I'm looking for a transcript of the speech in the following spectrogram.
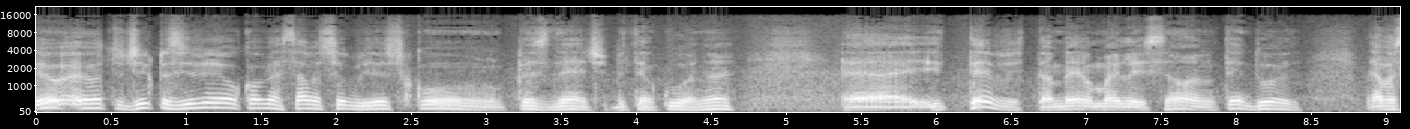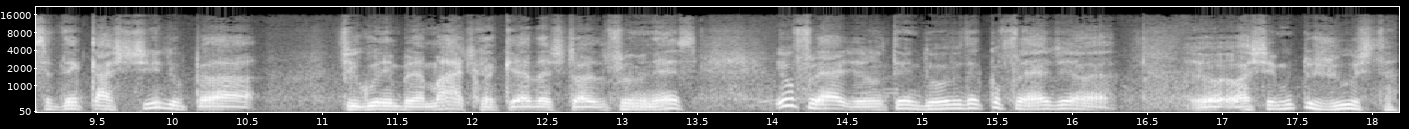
Eu, eu, outro dia, inclusive, eu conversava sobre isso com o presidente Bittencourt, né? É, e teve também uma eleição, não tem dúvida. Né? Você tem Castilho pela figura emblemática que é da história do Fluminense. E o Fred, não tenho dúvida que o Fred, é, eu achei muito justa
